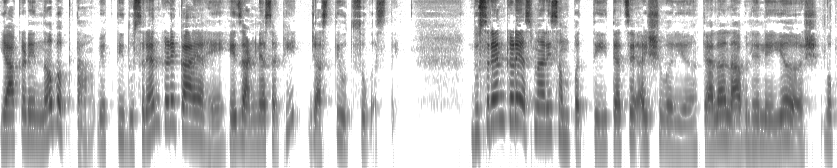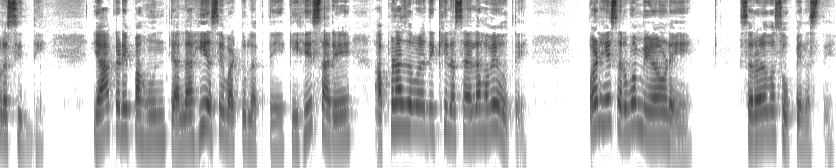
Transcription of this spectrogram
याकडे न बघता व्यक्ती दुसऱ्यांकडे काय आहे हे जाणण्यासाठी जास्ती उत्सुक असते. दुसऱ्यांकडे असणारी संपत्ती त्याचे ऐश्वर त्याला लाभलेले यश व प्रसिद्धी याकडे पाहून त्यालाही असे वाटू लागते की हे सारे आपणाजवळ देखील असायला हवे होते. पण हे सर्व मिळवणे सरळ व सोपे नसते.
